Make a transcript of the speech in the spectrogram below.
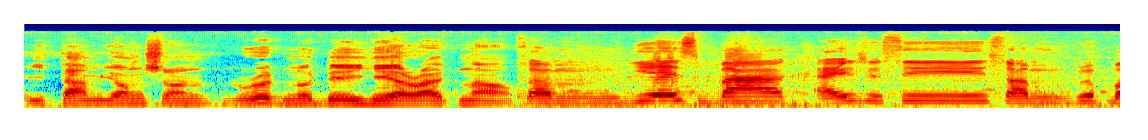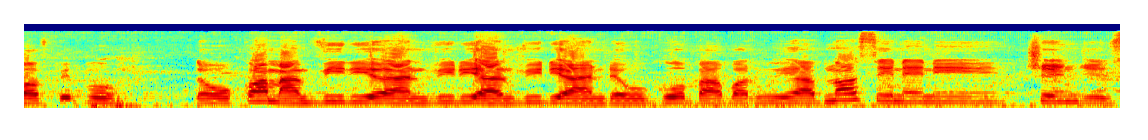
Itam Junction. Road no day here right now. Some years back, I used to see some group of people they will come and video and video and video and they will go back but we have not seen any changes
